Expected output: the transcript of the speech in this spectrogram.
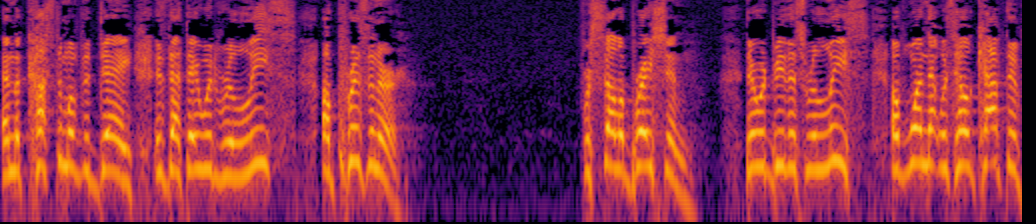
And the custom of the day is that they would release a prisoner for celebration. There would be this release of one that was held captive.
